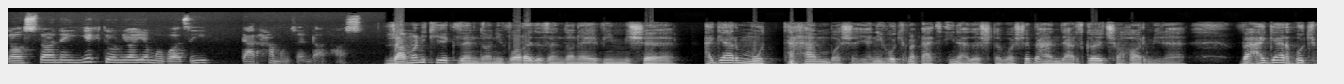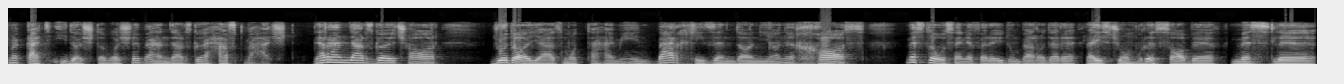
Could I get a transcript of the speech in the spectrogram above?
داستان یک دنیای موازی در همون زندان هاست. زمانی که یک زندانی وارد زندان اوین میشه اگر متهم باشه یعنی حکم قطعی نداشته باشه به اندرزگاه چهار میره. و اگر حکم قطعی داشته باشه به اندرزگاه هفت و هشت. در اندرزگاه چهار جدای از متهمین برخی زندانیان خاص مثل حسین فریدون برادر رئیس جمهور سابق مثل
